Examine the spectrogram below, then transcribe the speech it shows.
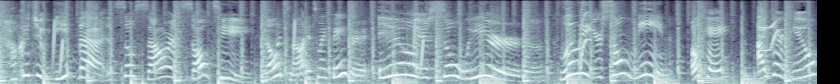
How could you eat that? It's so sour and salty. No, it's not. It's my favorite. Ew, you're so weird. Lily, you're so mean. Okay, I dare you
